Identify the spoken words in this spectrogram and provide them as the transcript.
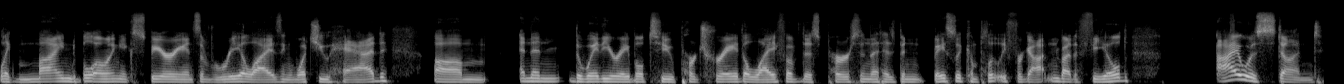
like mind-blowing experience of realizing what you had um and then the way that you're able to portray the life of this person that has been basically completely forgotten by the field i was stunned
